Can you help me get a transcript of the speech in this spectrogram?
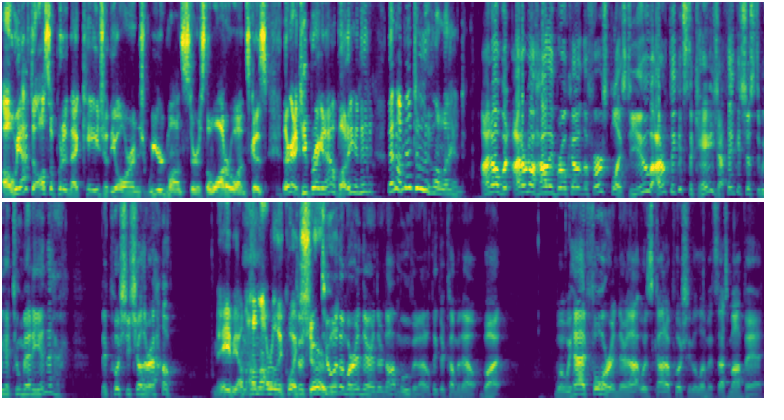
Oh, we have to also put in that cage of the orange weird monsters, the water ones, because they're gonna keep breaking out, buddy, and then they're not meant to live on land. I know, but I don't know how they broke out in the first place. Do you? I don't think it's the cage. I think it's just that we had too many in there. They pushed each other out. Maybe I'm, I'm not really quite sure. Two but- of them are in there and they're not moving. I don't think they're coming out. But when we had four in there, that was kind of pushing the limits. That's my bad.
